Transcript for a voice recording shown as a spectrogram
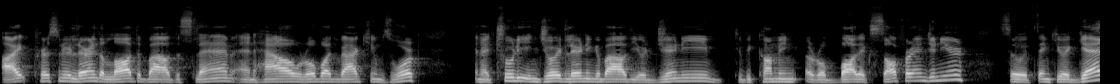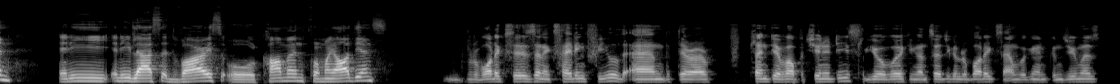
I personally learned a lot about the SLAM and how robot vacuums work. And I truly enjoyed learning about your journey to becoming a robotic software engineer. So thank you again. Any any last advice or comment for my audience? Robotics is an exciting field and there are plenty of opportunities. You're working on surgical robotics, I'm working on consumers.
